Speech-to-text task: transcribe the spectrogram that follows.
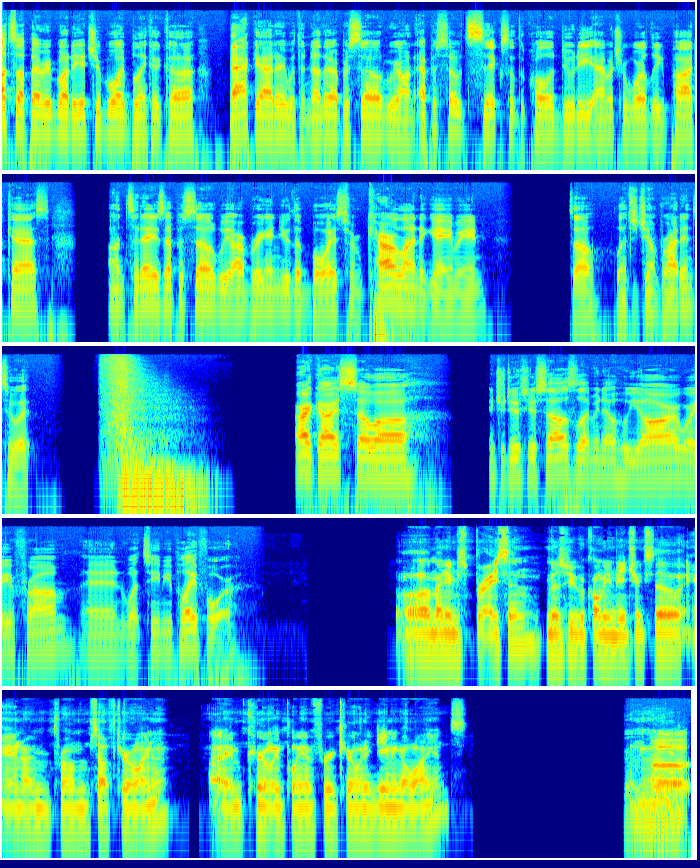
What's up, everybody? It's your boy Blinkaka back at it with another episode. We're on episode six of the Call of Duty Amateur World League podcast. On today's episode, we are bringing you the boys from Carolina Gaming. So let's jump right into it. All right, guys. So, uh, introduce yourselves. Let me know who you are, where you're from, and what team you play for. Uh, my name is Bryson. Most people call me Matrix, though, and I'm from South Carolina. I am currently playing for Carolina Gaming Alliance. Very Uh, cool. Uh,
